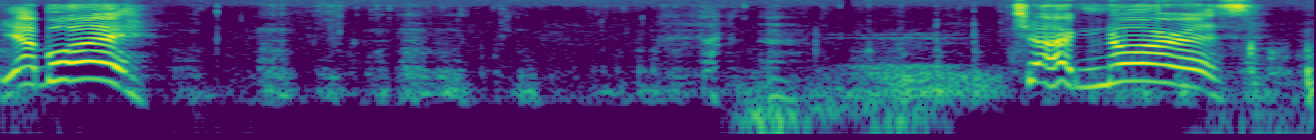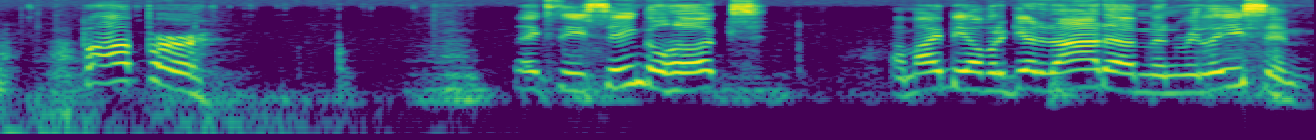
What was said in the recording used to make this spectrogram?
Yeah, boy. Chug Norris, popper. Thanks to these single hooks, I might be able to get it out of him and release him.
